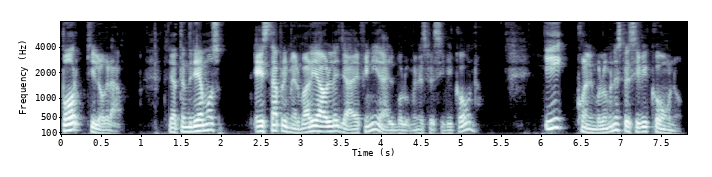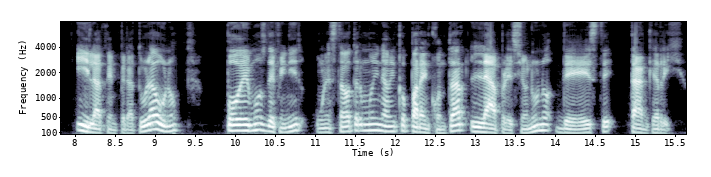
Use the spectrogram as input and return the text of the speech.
por kilogramo. Ya tendríamos esta primer variable ya definida, el volumen específico 1. Y con el volumen específico 1 y la temperatura 1, podemos definir un estado termodinámico para encontrar la presión 1 de este tanque rígido.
